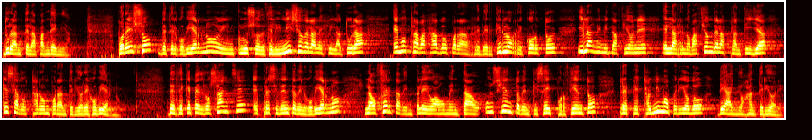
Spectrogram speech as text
durante la pandemia. Por eso, desde el Gobierno e incluso desde el inicio de la legislatura, hemos trabajado para revertir los recortes y las limitaciones en la renovación de las plantillas que se adoptaron por anteriores gobiernos. Desde que Pedro Sánchez es presidente del Gobierno, la oferta de empleo ha aumentado un 126% respecto al mismo periodo de años anteriores.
